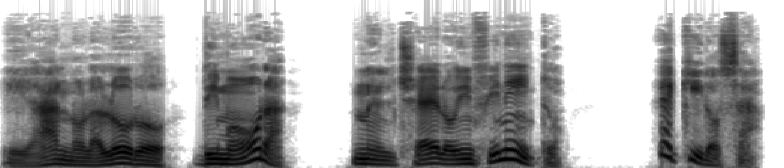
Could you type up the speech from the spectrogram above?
e hanno la loro dimora nel cielo infinito. E chi lo sa?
